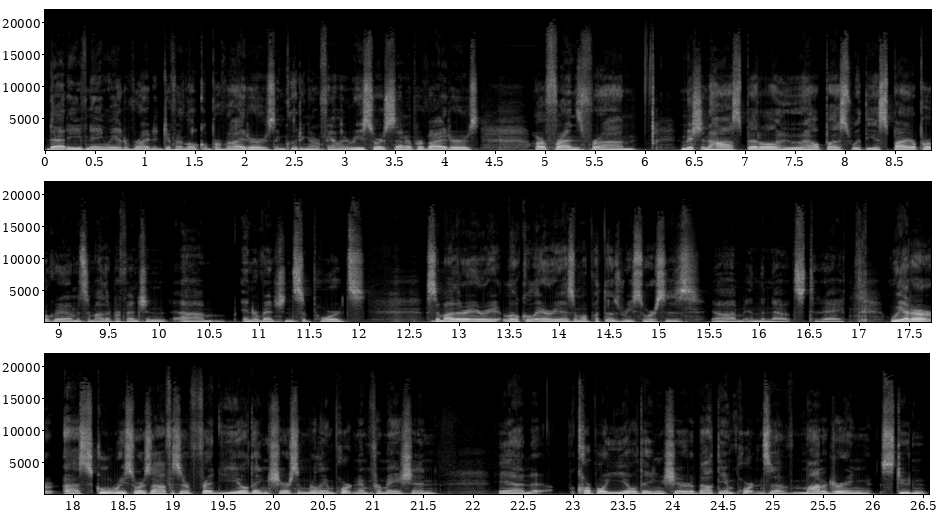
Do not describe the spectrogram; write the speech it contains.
that evening. We had a variety of different local providers, including our Family Resource Center providers, our friends from Mission Hospital who help us with the Aspire program and some other prevention um, intervention supports some other area, local areas, and we'll put those resources um, in the notes today. We had our uh, school resource officer, Fred Yielding, share some really important information, and Corporal Yielding shared about the importance of monitoring student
